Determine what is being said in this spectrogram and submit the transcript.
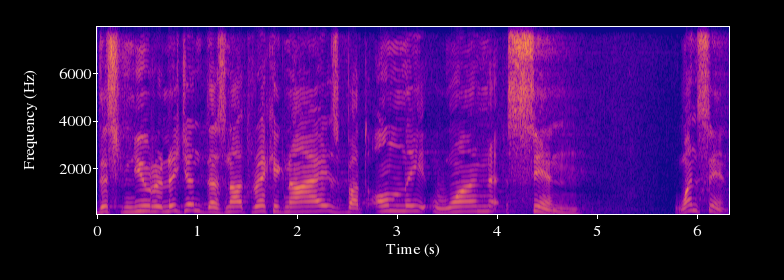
This new religion does not recognize but only one sin. One sin.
